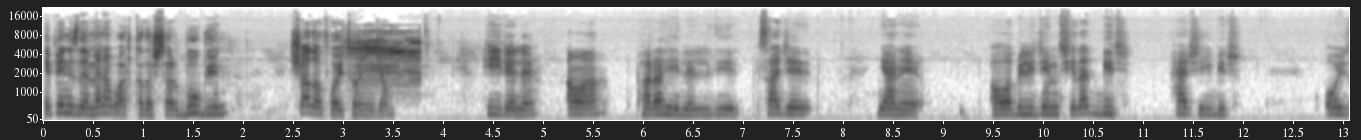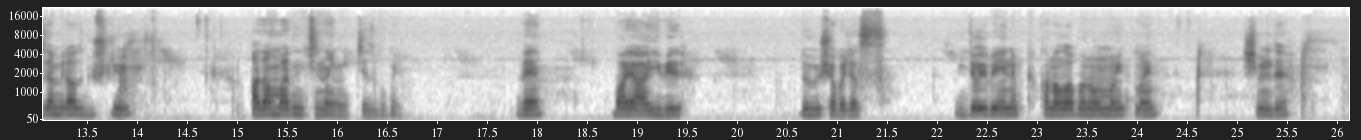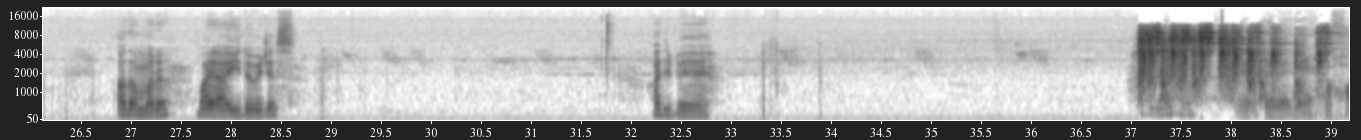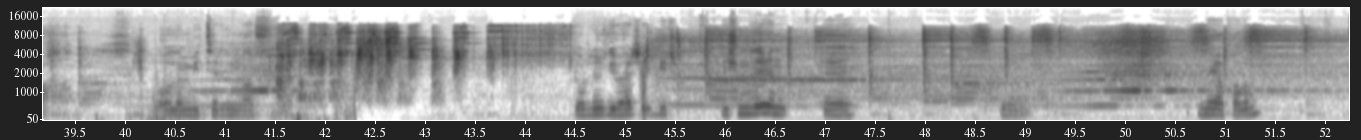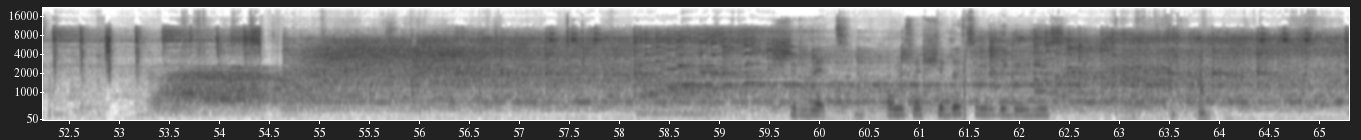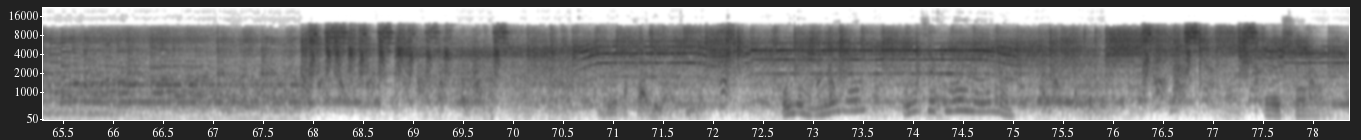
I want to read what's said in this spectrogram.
Hepinize merhaba arkadaşlar. Bugün Shadow Fight oynayacağım. Hileli ama para hileli değil. Sadece yani alabileceğimiz şeyler bir. Her şeyi bir. O yüzden biraz güçlüyüm. Adamların içinden geçeceğiz bugün. Ve bayağı iyi bir dövüş yapacağız. Videoyu beğenip kanala abone olmayı unutmayın. Şimdi adamları bayağı iyi döveceğiz. Hadi be. Hadi lan. ha. Evet evet evet. Ha, ha. Oğlum bitirdim lan sizi. Gördüğünüz gibi her şey bir. Ve şimdi e, e, ne yapalım? Şirret. Oğlum sen şirretsen biz de gölgeyiz. Hadi bakayım. Oğlum ne lan? Oğlum tekme vuruyor lan. Oha.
